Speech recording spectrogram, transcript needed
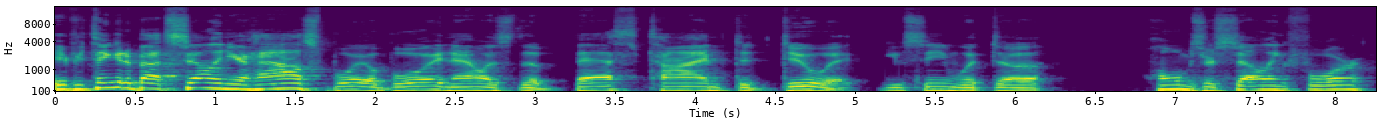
If you're thinking about selling your house, boy, oh boy, now is the best time to do it. You've seen what uh, homes are selling for.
